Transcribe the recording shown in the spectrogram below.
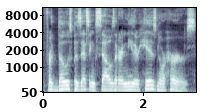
for those possessing cells that are neither his nor hers.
